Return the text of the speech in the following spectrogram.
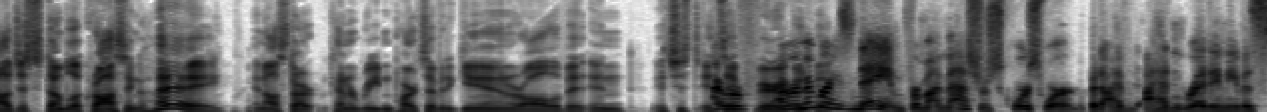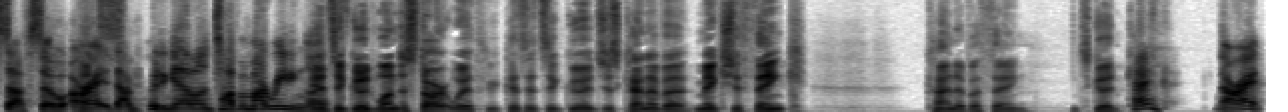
I'll just stumble across and go, "Hey," and I'll start kind of reading parts of it again or all of it, and it's just it's re- a very I remember his name from my master's coursework, but I've, I hadn't read any of his stuff. So, all right, I'm putting that on top of my reading list. It's a good one to start with because it's a good, just kind of a makes you think, kind of a thing. It's good. Okay. All right.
